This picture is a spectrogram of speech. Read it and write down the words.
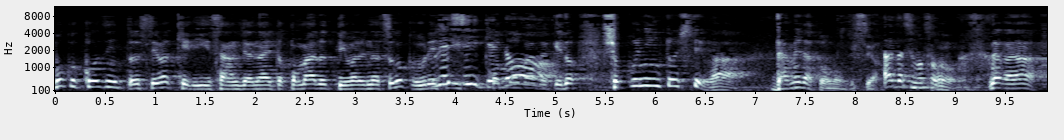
僕個人としてはケリーさんじゃないと困るって言われるのはすごく嬉しい言葉だけど。職人としてはダメだと思うんですよ。私もそう思います、うん、だから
